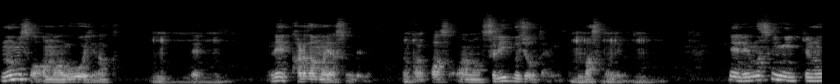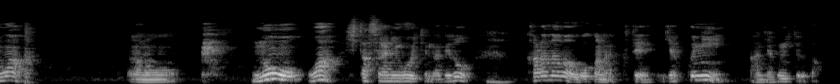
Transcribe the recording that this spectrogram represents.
脳みそはあんま動いてなくうんうんでて、体も休んでる。だからパス、あの、スリープ状態みたいな、バス飛んでる。で、レム睡眠っていうのは、あの、脳はひたすらに動いてんだけど、体は動かなくて、逆に、あ、逆にというか、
